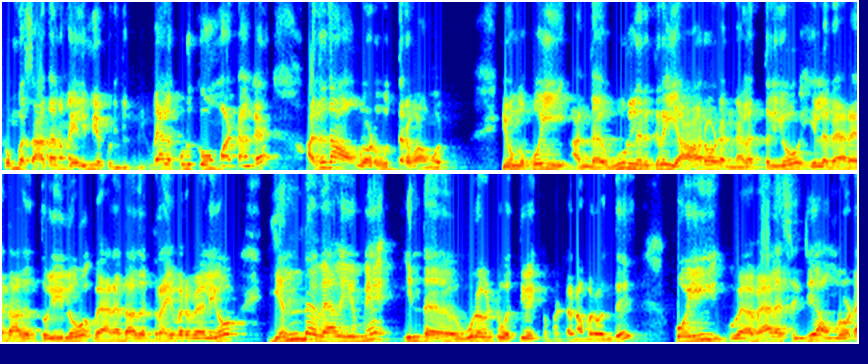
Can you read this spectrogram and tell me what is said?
ரொம்ப சாதாரணமா எளிமையை புரிஞ்சுக்க முடியும். வேலை கொடுக்கவும் மாட்டாங்க. அதுதான் அவங்களோட உத்தரவாகவும் இருக்கும். இவங்க போய் அந்த ஊர்ல இருக்கிற யாரோட நிலத்திலையோ இல்ல வேற ஏதாவது தொழிலோ வேற ஏதாவது டிரைவர் வேலையோ எந்த வேலையுமே இந்த ஊரை விட்டு ஒத்தி வைக்கப்பட்ட நபர் வந்து போய் வே- வேலை செஞ்சு அவங்களோட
